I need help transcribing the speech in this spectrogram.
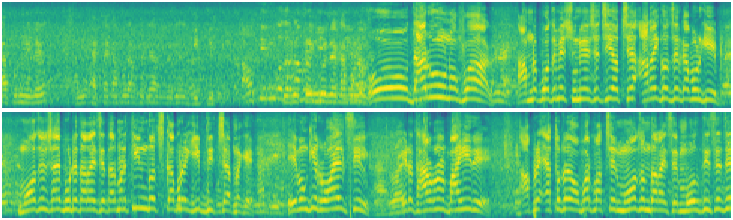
কাপড় নিলে আমি একটা কাপড় আপনাকে আপনাকে গিফট দিব। তাও তিন গজের কাপড় তিন গজের কাপড় না। ও দারুণ অফার আমরা প্রথমে শুনে এসেছি হচ্ছে আড়াই গজের কাপড় গিফট মহাজন সাহেব উঠে দাঁড়াইছে তার মানে তিন গজ কাপড়ের গিফট দিচ্ছে আপনাকে। এবং কি রয়্যাল সিল্ক এটা ধারণার বাহিরে। আপনি এতটাই অফার পাচ্ছেন মহাজন দাঁড়াইছে বলতেছে যে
